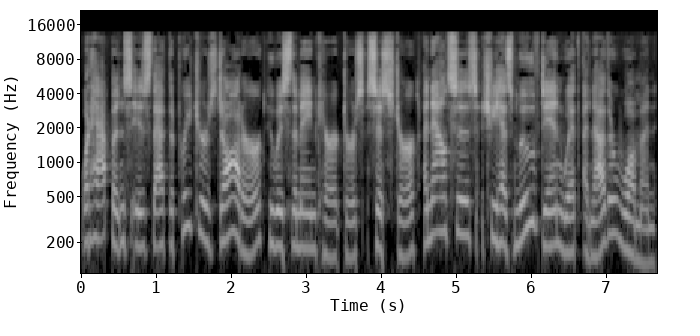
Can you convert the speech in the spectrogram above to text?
What happens is that the preacher's daughter, who is the main character's sister, announces she has moved in with another woman,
